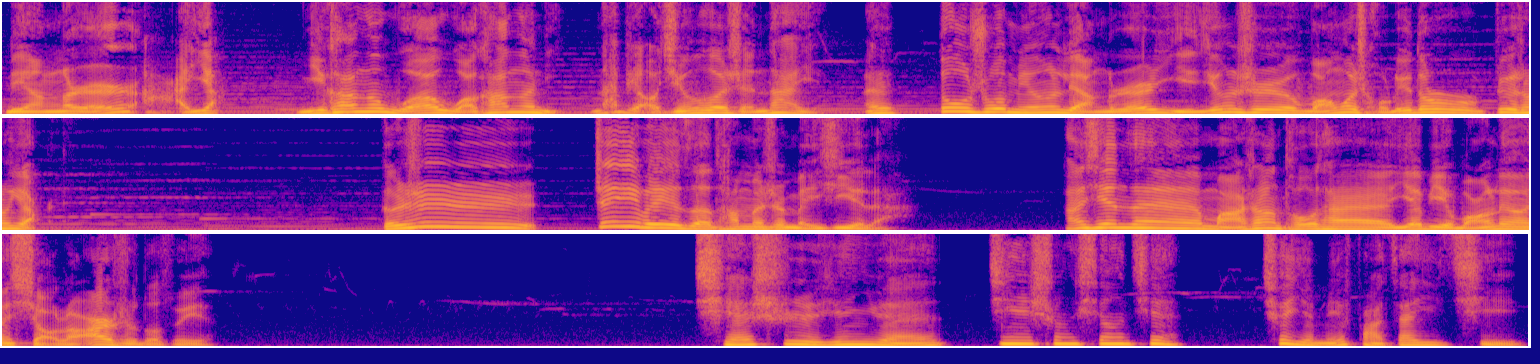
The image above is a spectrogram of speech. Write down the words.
两个人，哎呀，你看看我，我看看你，那表情和神态呀，哎，都说明两个人已经是王八瞅绿豆对上眼了。可是这辈子他们是没戏了，他现在马上投胎也比王亮小了二十多岁呀。前世姻缘，今生相见，却也没法在一起。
